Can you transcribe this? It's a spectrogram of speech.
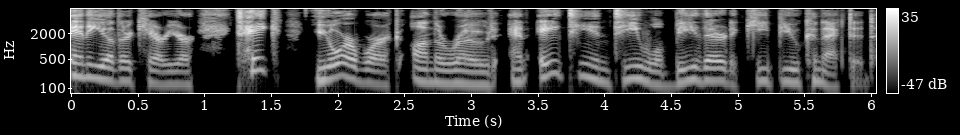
any other carrier. Take your work on the road and AT&T will be there to keep you connected.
